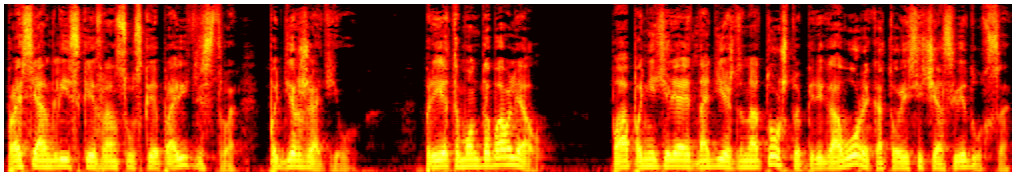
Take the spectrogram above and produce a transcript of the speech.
прося английское и французское правительство поддержать его. При этом он добавлял, «Папа не теряет надежды на то, что переговоры, которые сейчас ведутся,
